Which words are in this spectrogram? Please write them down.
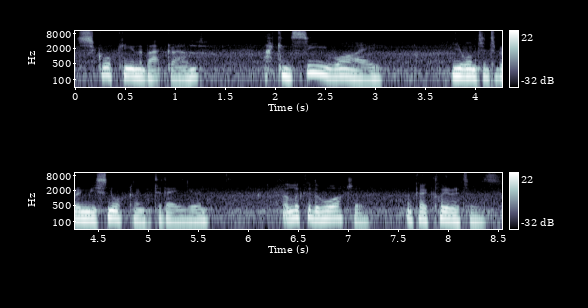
squawking in the background. I can see why you wanted to bring me snorkeling today, Ewan. Look at the water. Look how clear it is.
